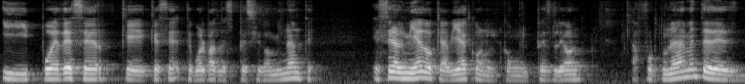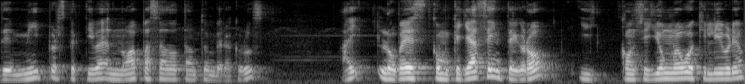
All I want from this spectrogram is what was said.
y puede ser que, te vuelvas la especie dominante. Ese era el miedo que había con el, pez león. Afortunadamente, desde mi perspectiva, no ha pasado tanto en Veracruz. Ahí lo ves, como que ya se integró y consiguió un nuevo equilibrio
